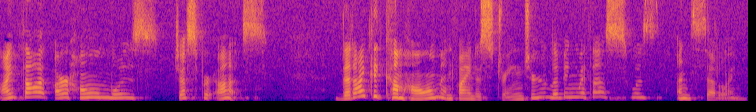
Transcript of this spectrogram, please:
I thought our home was just for us. That I could come home and find a stranger living with us was unsettling.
